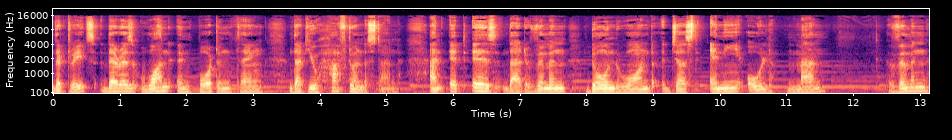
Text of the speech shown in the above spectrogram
the traits, there is one important thing that you have to understand, and it is that women don't want just any old man. Women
